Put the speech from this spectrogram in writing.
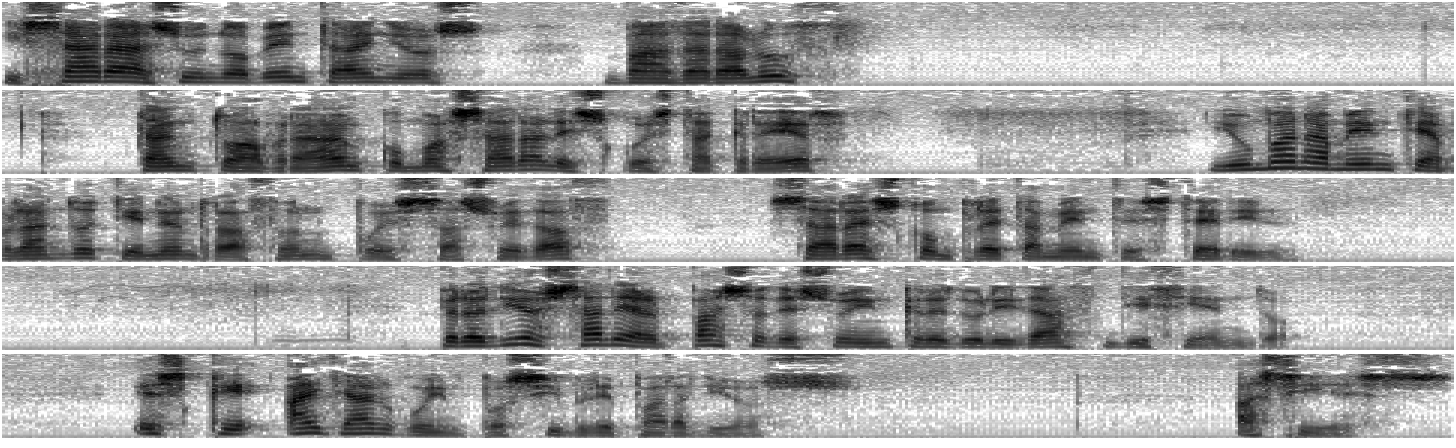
y Sara a sus noventa años va a dar a luz. Tanto a Abraham como a Sara les cuesta creer. Y humanamente hablando tienen razón, pues a su edad Sara es completamente estéril. Pero Dios sale al paso de su incredulidad diciendo, es que hay algo imposible para Dios. Así es.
